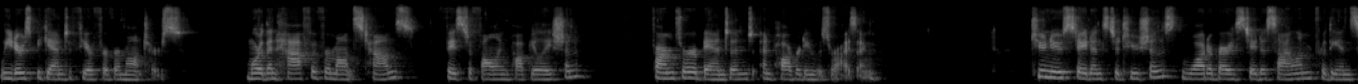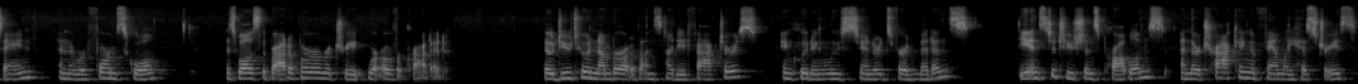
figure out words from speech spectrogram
leaders began to fear for Vermonters. More than half of Vermont's towns faced a falling population, farms were abandoned, and poverty was rising. Two new state institutions, the Waterbury State Asylum for the Insane and the Reform School, as well as the Brattleboro Retreat, were overcrowded. Though due to a number of unstudied factors, including loose standards for admittance, the institution's problems and their tracking of family histories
